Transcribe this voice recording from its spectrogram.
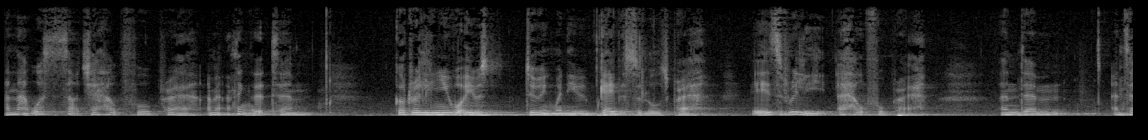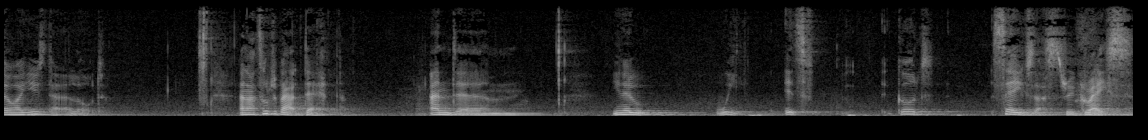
And that was such a helpful prayer. I mean, I think that um, God really knew what He was doing when He gave us the Lord's Prayer. It is really a helpful prayer. And, um, and so I used that a lot. And I thought about death. And, um, you know, we, it's, God saves us through grace,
